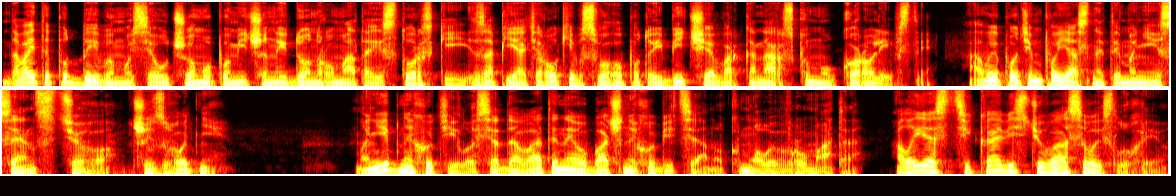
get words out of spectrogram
Давайте подивимося, у чому помічений Дон Румата Есторський за п'ять років свого потойбіччя в Арканарському королівстві, а ви потім поясните мені сенс цього, чи згодні? Мені б не хотілося давати необачних обіцянок, мовив Румата, але я з цікавістю вас вислухаю.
